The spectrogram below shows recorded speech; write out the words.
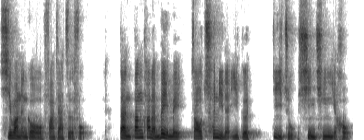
希望能够发家致富。但当他的妹妹遭村里的一个地主性侵以后，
